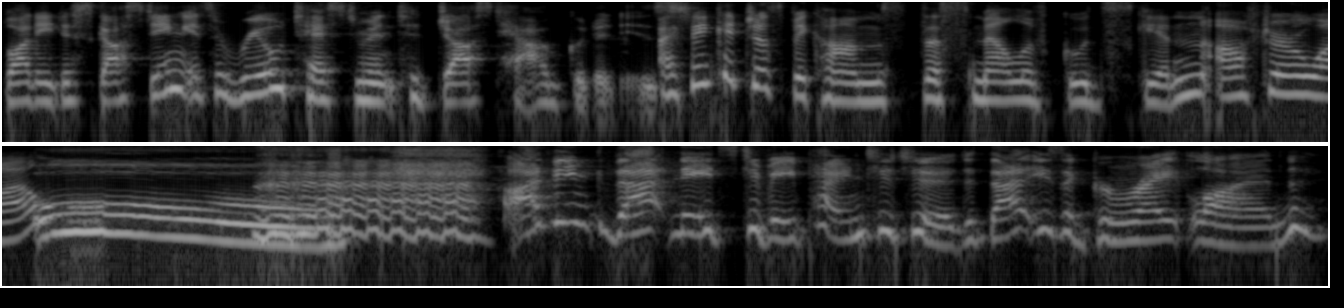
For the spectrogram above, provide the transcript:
bloody disgusting, it's a real testament to just how good it is. I think it just becomes the smell of good skin after a while. Ooh. I think that needs to be patented. That is a great line.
